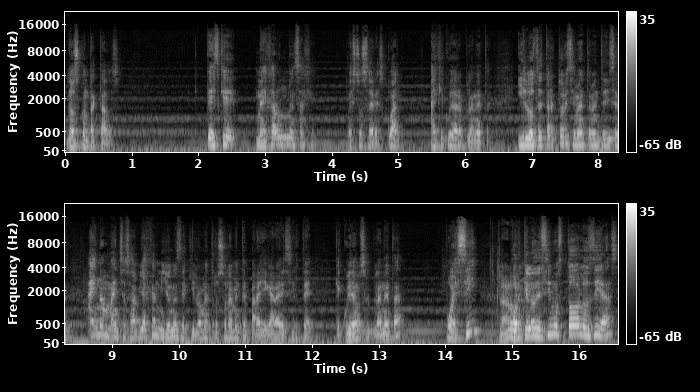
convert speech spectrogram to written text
Los contactados. Es que me dejaron un mensaje. Estos seres, ¿cuál? Hay que cuidar el planeta. Y los detractores inmediatamente dicen, ay no manches, o sea, viajan millones de kilómetros solamente para llegar a decirte que cuidemos el planeta. Pues sí, claro. porque lo decimos todos los días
